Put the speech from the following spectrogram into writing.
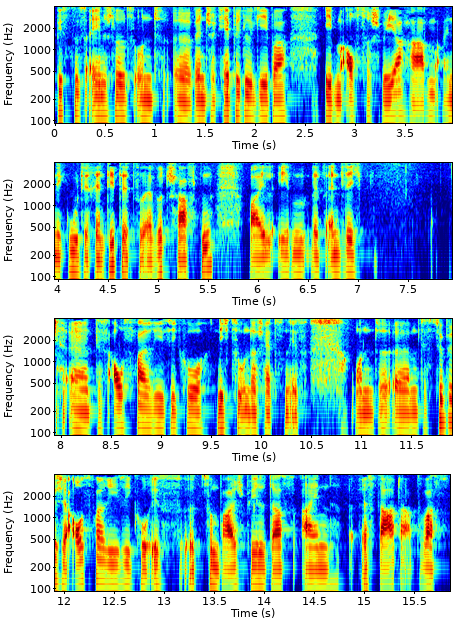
Business Angels und äh, Venture Capital Geber eben auch so schwer haben, eine gute Rendite zu erwirtschaften, weil eben letztendlich äh, das Ausfallrisiko nicht zu unterschätzen ist. Und ähm, das typische Ausfallrisiko ist äh, zum Beispiel, dass ein Startup, was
